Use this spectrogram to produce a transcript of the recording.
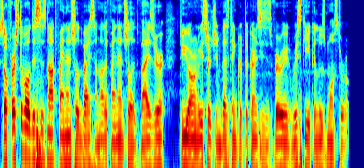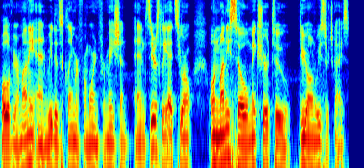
So first of all, this is not financial advice. I'm not a financial advisor. Do your own research. Investing in cryptocurrencies is very risky. You can lose most or all of your money and read the disclaimer for more information. And seriously, yeah, it's your own money. So make sure to do your own research, guys.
